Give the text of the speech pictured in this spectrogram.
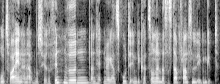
O2 in einer Atmosphäre finden würden, dann hätten wir ganz gute Indikationen, dass es da Pflanzenleben gibt.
